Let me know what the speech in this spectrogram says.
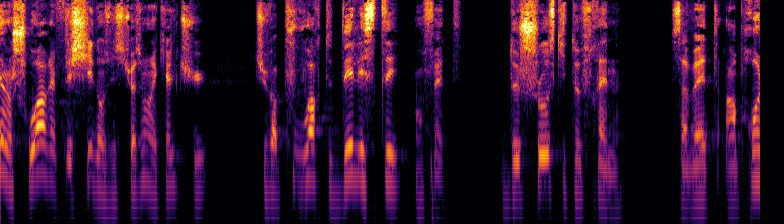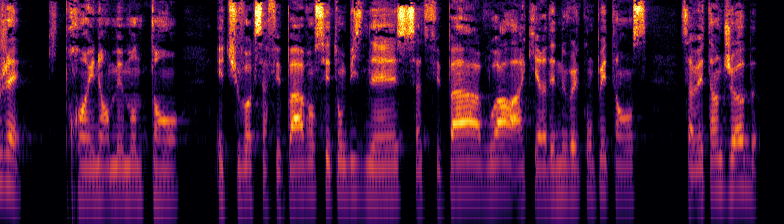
un choix réfléchi dans une situation dans laquelle tu, tu vas pouvoir te délester, en fait, de choses qui te freinent. Ça va être un projet qui te prend énormément de temps et tu vois que ça fait pas avancer ton business, ça te fait pas avoir acquérir des nouvelles compétences. Ça va être un job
